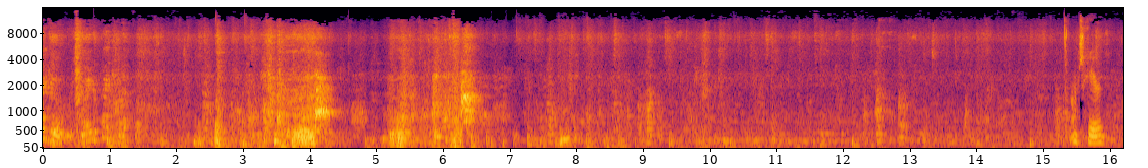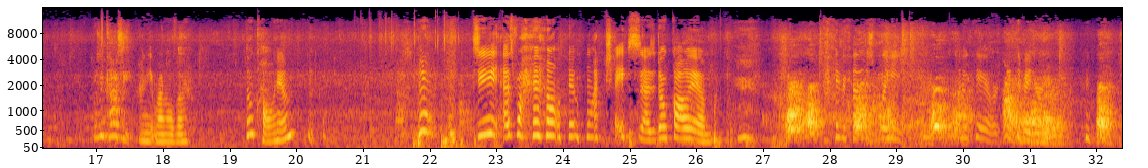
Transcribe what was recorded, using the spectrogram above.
I go? Which way do I go? I'm scared. Where's Cassie? I get run over. Don't call him. See, that's why I don't want Chase. Don't call him. I'd rather just wait. I don't care. Get the bedroom.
